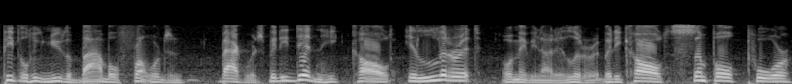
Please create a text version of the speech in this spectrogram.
people who knew the Bible frontwards and backwards, but he didn't. He called illiterate, or maybe not illiterate, but he called simple, poor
